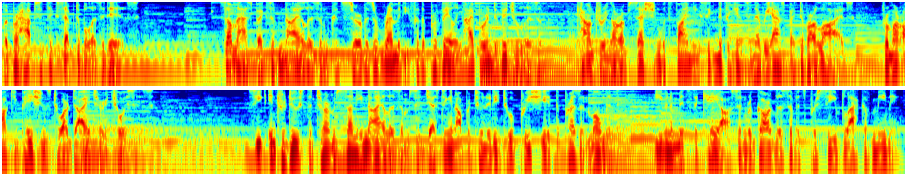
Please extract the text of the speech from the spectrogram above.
but perhaps it's acceptable as it is. Some aspects of nihilism could serve as a remedy for the prevailing hyper-individualism countering our obsession with finding significance in every aspect of our lives, from our occupations to our dietary choices. Seat introduced the term sunny nihilism, suggesting an opportunity to appreciate the present moment, even amidst the chaos and regardless of its perceived lack of meaning.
